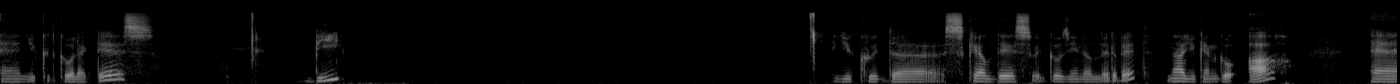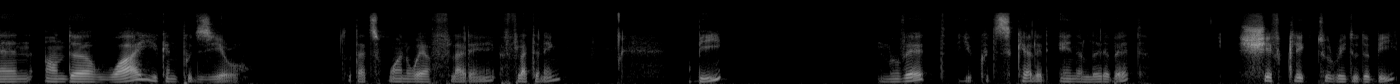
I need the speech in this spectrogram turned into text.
and you could go like this. B you could uh, scale this so it goes in a little bit. Now you can go R and under Y you can put 0. So that's one way of flattening. flattening. B, move it. You could scale it in a little bit. Shift click to redo the B.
